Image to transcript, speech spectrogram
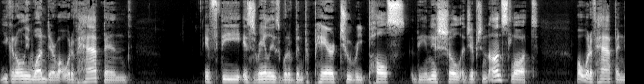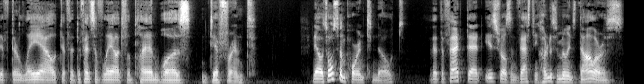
You can only wonder what would have happened if the Israelis would have been prepared to repulse the initial Egyptian onslaught what would have happened if their layout, if the defensive layout of the plan was different. Now, it's also important to note that the fact that Israel's investing hundreds of millions of dollars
